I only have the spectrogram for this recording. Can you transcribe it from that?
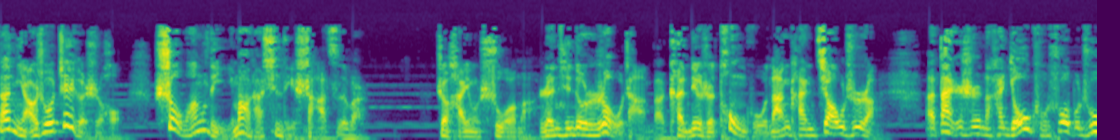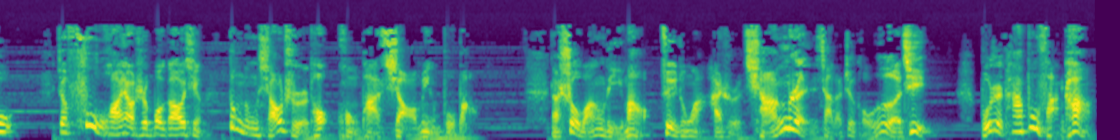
那你要说这个时候，寿王李瑁他心里啥滋味这还用说吗？人心都是肉长的，肯定是痛苦难堪交织啊！啊，但是呢，还有苦说不出。这父皇要是不高兴，动动小指头，恐怕小命不保。那寿王李茂最终啊，还是强忍下了这口恶气，不是他不反抗，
